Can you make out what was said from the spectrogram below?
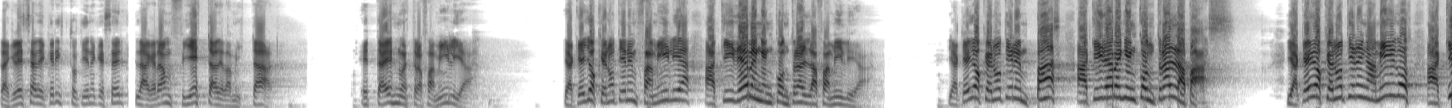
La iglesia de Cristo tiene que ser la gran fiesta de la amistad. Esta es nuestra familia. Y aquellos que no tienen familia, aquí deben encontrar la familia. Y aquellos que no tienen paz, aquí deben encontrar la paz. Y aquellos que no tienen amigos, aquí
